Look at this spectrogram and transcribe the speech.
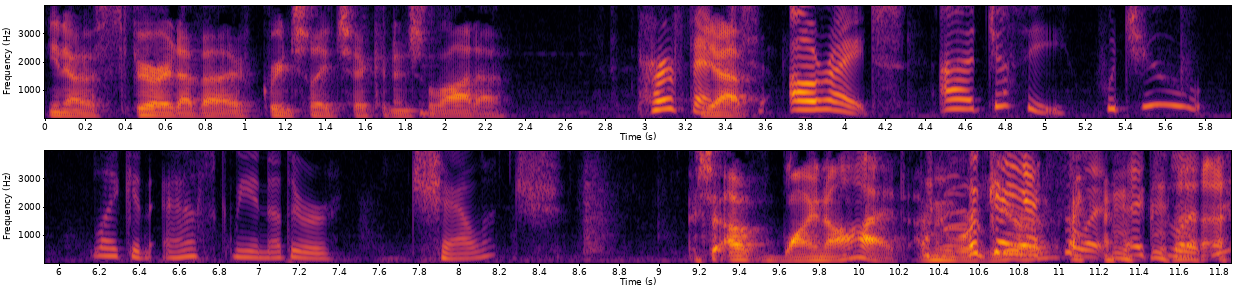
you know, spirit of a green chili chicken enchilada. Perfect. Yeah. All right. Uh, Jesse, would you like an Ask Me Another challenge? So, uh, why not? I mean, we're okay, here. excellent, excellent.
